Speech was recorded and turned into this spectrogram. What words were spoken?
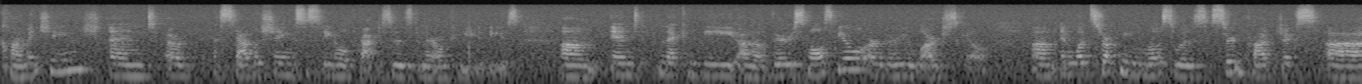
climate change and are establishing sustainable practices in their own communities. Um, and that can be on a very small scale or a very large scale. Um, and what struck me most was certain projects uh,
